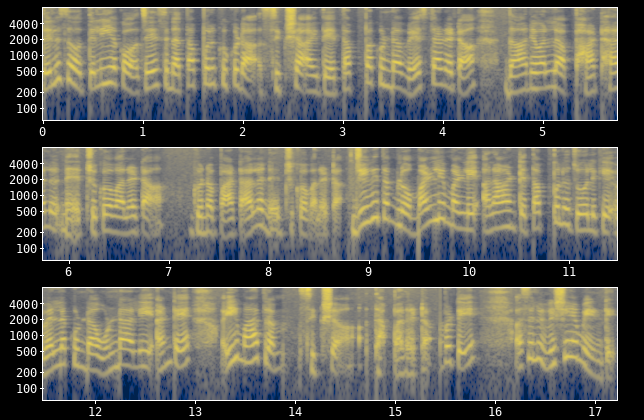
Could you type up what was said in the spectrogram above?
తెలుసో తెలియకో చేసిన తప్పులకు కూడా శిక్ష అయితే తప్పకుండా వేస్తాడట. దానివల్ల పాఠాలు నేర్చుకోవాలట. గుణపాఠాలు నేర్చుకోవాలట. జీవితంలో మళ్ళీ మళ్ళీ అలాంటి తప్పుల జోలికి వెళ్ళకుండా ఉండాలి అంటే ఈ మాత్రం శిక్ష తప్పదట. కాబట్టి అసలు విషయం ఏంటి?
